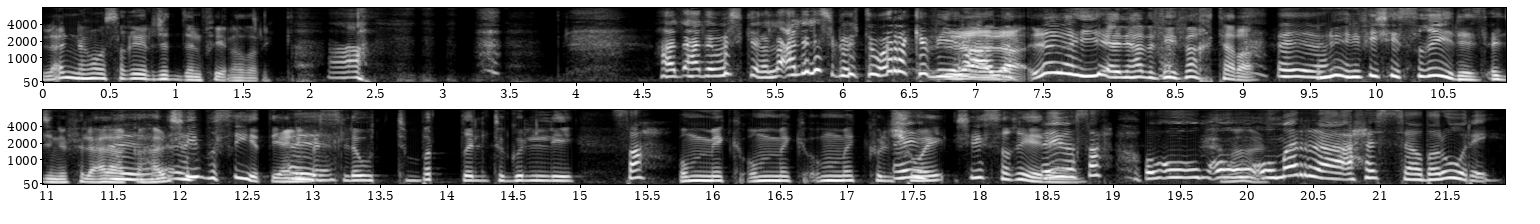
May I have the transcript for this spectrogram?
لأنه صغير جدا في نظرك آه. هذا هذا مشكلة لا أنا ليش قلت مرة كبير لا هذا لا لا لا هي يعني هذا في فخ ترى أيوه. إنه يعني في شيء صغير يزعجني في العلاقة أيوه، هذا أيوه. شيء بسيط يعني أيوه. بس لو تبطل تقول لي صح أمك أمك أمك كل. شوي شيء صغير أيوه يعني. صح و- و- و- حماس. ومرة أحس ضروري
